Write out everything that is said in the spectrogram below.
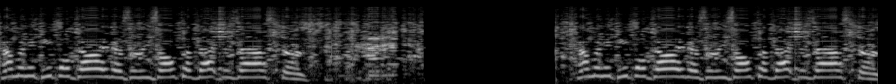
How many people died as a result of that disaster? How many people died as a result of that disaster?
